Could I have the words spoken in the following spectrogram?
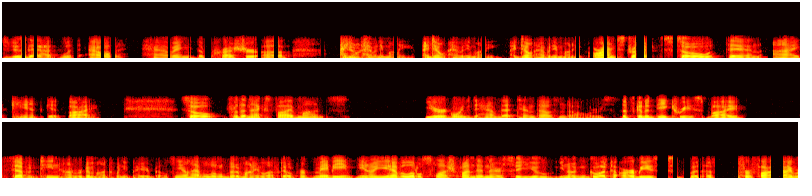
to do that without having the pressure of, I don't have any money. I don't have any money. I don't have any money. Or I'm stretched so thin I can't get by. So for the next five months, you're going to have that $10,000 that's going to decrease by 1700 a month when you pay your bills and you'll have a little bit of money left over maybe you know you have a little slush fund in there so you you know can go out to arby's with a for five or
